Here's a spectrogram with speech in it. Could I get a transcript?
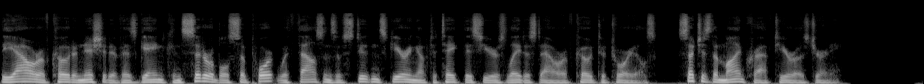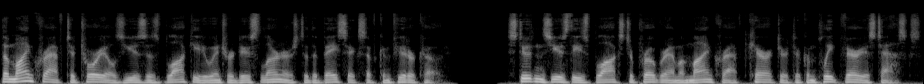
the Hour of Code initiative has gained considerable support with thousands of students gearing up to take this year's latest Hour of Code tutorials, such as the Minecraft Hero's Journey. The Minecraft tutorials uses Blockly to introduce learners to the basics of computer code. Students use these blocks to program a Minecraft character to complete various tasks.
